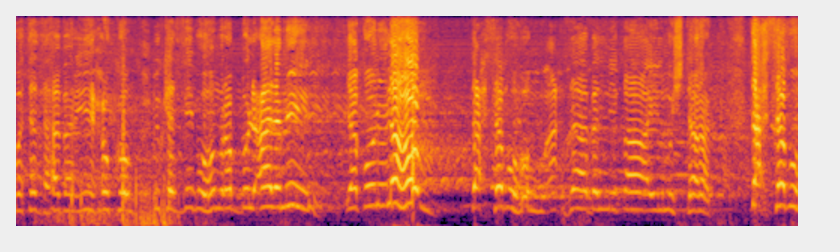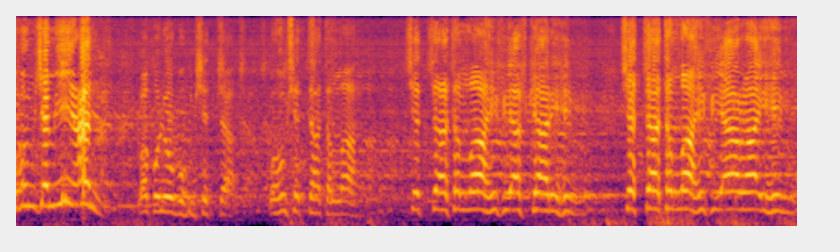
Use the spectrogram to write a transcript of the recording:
وتذهب ريحكم. يكذبهم رب العالمين. يقول لهم تحسبهم أحزاب اللقاء المشترك. تحسبهم جميعا. وقلوبهم شتى وهم شتات الله شتات الله في أفكارهم شتات الله في آرائهم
